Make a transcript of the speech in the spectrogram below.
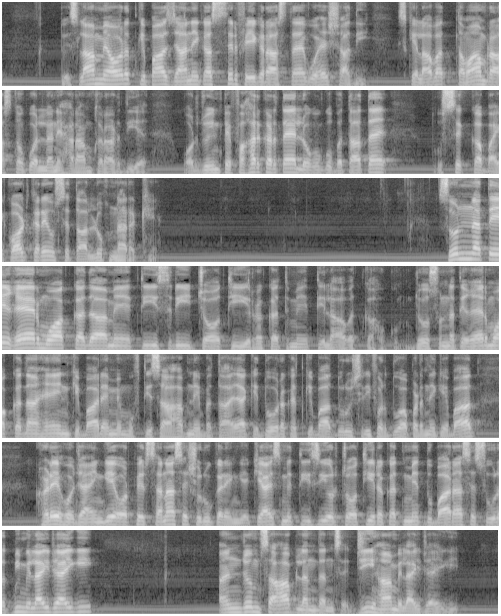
تو اسلام میں عورت کے پاس جانے کا صرف ایک راستہ ہے وہ ہے شادی اس کے علاوہ تمام راستوں کو اللہ نے حرام قرار دیا ہے اور جو ان پہ فخر کرتا ہے لوگوں کو بتاتا ہے تو اس سے کا بائیکاٹ کریں اس سے تعلق نہ رکھیں سنت غیر موقعہ میں تیسری چوتھی رکت میں تلاوت کا حکم جو سنت غیر موقعہ ہیں ان کے بارے میں مفتی صاحب نے بتایا کہ دو رکت کے بعد درو شریف اور دعا پڑھنے کے بعد کھڑے ہو جائیں گے اور پھر ثنا سے شروع کریں گے کیا اس میں تیسری اور چوتھی رکت میں دوبارہ سے صورت بھی ملائی جائے گی انجم صاحب لندن سے جی ہاں ملائی جائے گی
